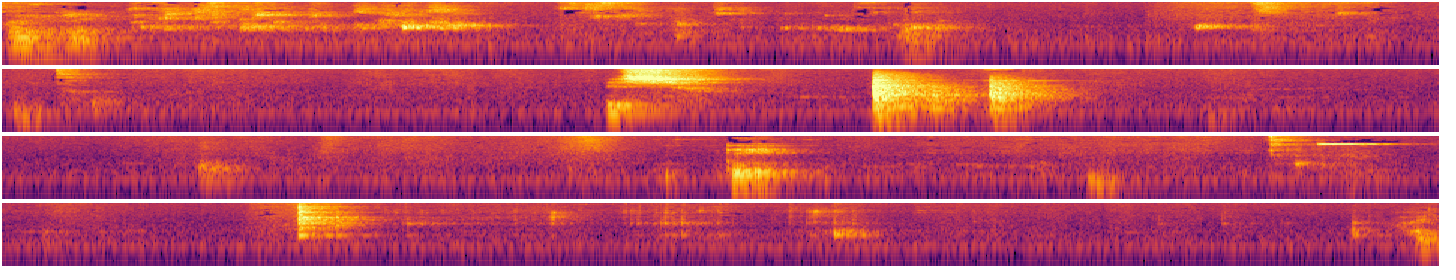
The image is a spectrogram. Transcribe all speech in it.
はいはいよいしょではい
